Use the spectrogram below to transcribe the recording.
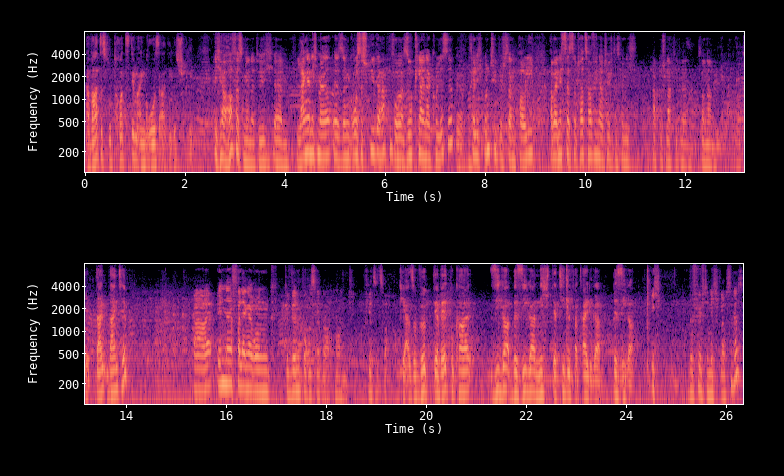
erwartest du trotzdem ein großartiges Spiel? Ich erhoffe es mir natürlich. Ähm, lange nicht mehr äh, so ein großes Spiel gehabt vor so kleiner Kulisse. Ja. Völlig untypisch St. Pauli. Aber nichtsdestotrotz hoffe ich natürlich, dass wir nicht abgeschlachtet werden, sondern. Okay, dein, dein Tipp? Äh, in der Verlängerung gewinnt Borussia Dortmund 4 zu 2. Okay, also wird der Weltpokal-Sieger, Besieger nicht der Titelverteidiger, Besieger? Ich befürchte nicht. Glaubst du das?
